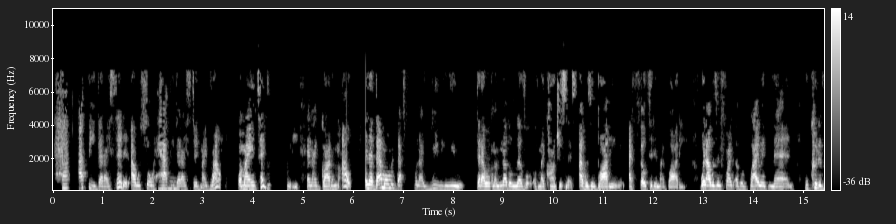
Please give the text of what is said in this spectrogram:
happy that I said it. I was so happy mm-hmm. that I stood my ground for my integrity and I got him out. And at that moment, that's when I really knew that I was on another level of my consciousness. I was embodying it. I felt it in my body. When I was in front of a violent man who could have,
